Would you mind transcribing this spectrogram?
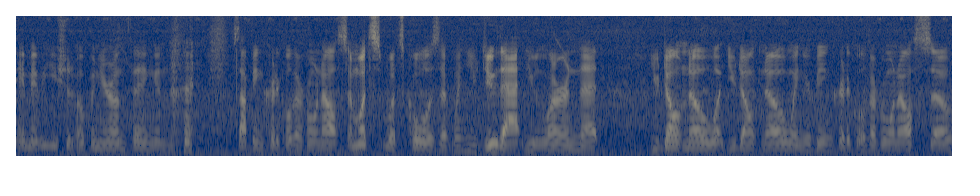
hey, maybe you should open your own thing and stop being critical of everyone else. And what's what's cool is that when you do that, you learn that you don't know what you don't know when you're being critical of everyone else. So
